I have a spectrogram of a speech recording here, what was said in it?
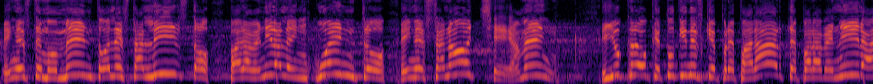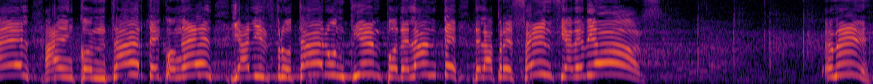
en este momento, Él está listo para venir al encuentro en esta noche. Amén. Y yo creo que tú tienes que prepararte para venir a Él, a encontrarte con Él y a disfrutar un tiempo delante de la presencia de Dios. Amén.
